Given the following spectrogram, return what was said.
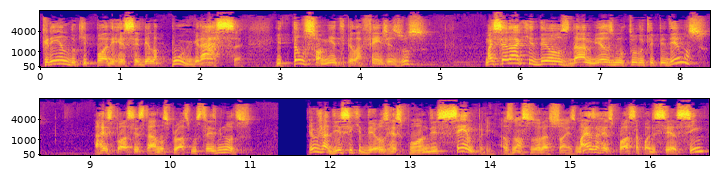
crendo que pode recebê-la por graça e tão somente pela fé em Jesus? Mas será que Deus dá mesmo tudo o que pedimos? A resposta está nos próximos três minutos. Eu já disse que Deus responde sempre às nossas orações, mas a resposta pode ser sim,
